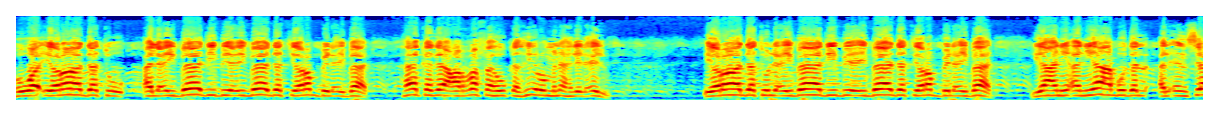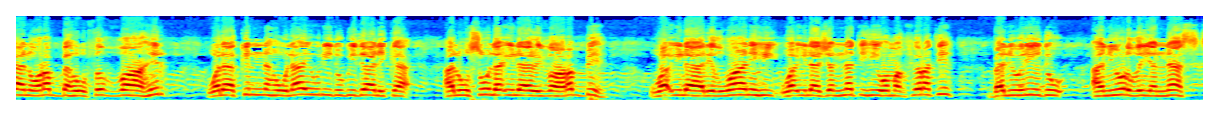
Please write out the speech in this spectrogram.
هو إرادة العباد بعبادة رب العباد. هكذا عرفه كثير من أهل العلم. إرادة العباد بعبادة رب العباد. يعني أن يعبد الإنسان ربه في الظاهر ولكنه لا يريد بذلك الوصول إلى رضا ربه وإلى رضوانه وإلى جنته ومغفرته بل يريد أن يرضي الناس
